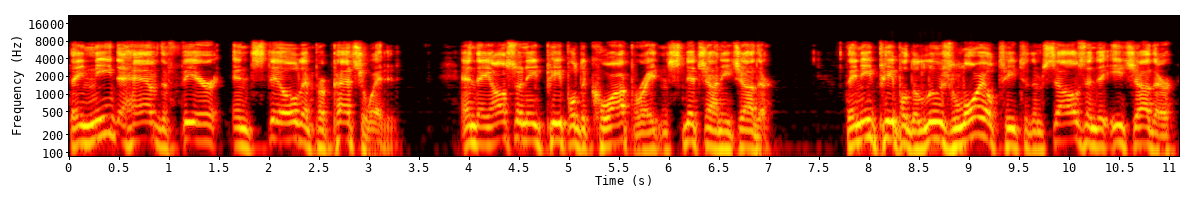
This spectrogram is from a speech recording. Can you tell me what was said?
they need to have the fear instilled and perpetuated. And they also need people to cooperate and snitch on each other. They need people to lose loyalty to themselves and to each other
